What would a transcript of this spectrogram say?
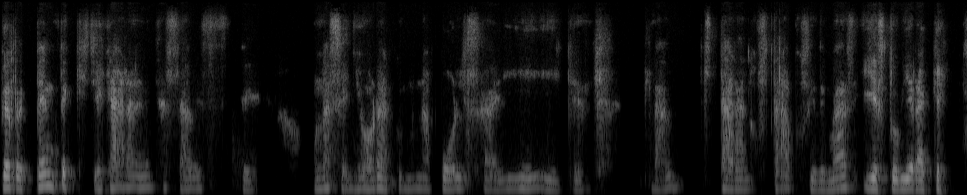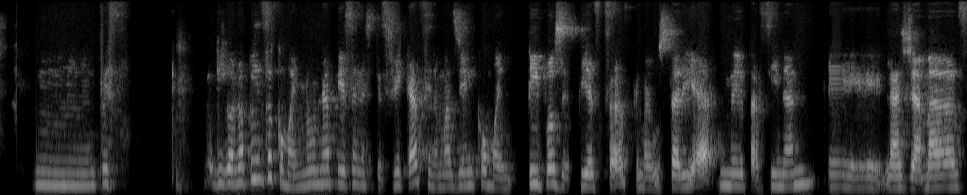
de repente que llegara, ya sabes, este, una señora con una bolsa ahí y que la quitara los trapos y demás y estuviera qué? Mm, pues digo, no pienso como en una pieza en específica, sino más bien como en tipos de piezas que me gustaría. Me fascinan eh, las llamadas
